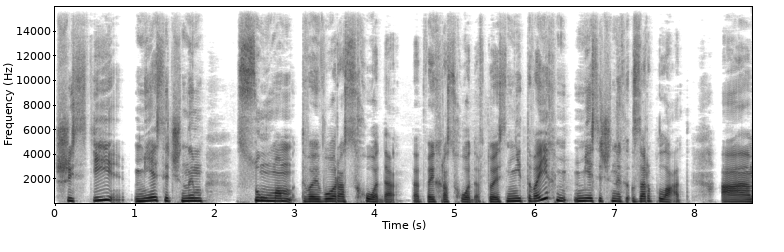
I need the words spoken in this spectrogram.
шестимесячным суммам твоего расхода, да, твоих расходов. То есть не твоих месячных зарплат, а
